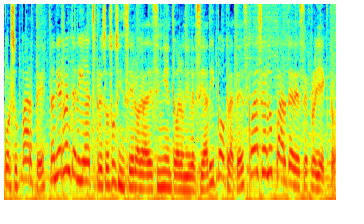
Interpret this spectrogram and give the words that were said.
Por su parte, Daniel Rentería expresó su sincero agradecimiento a la Universidad de Hipócrates por hacerlo parte de este proyecto,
